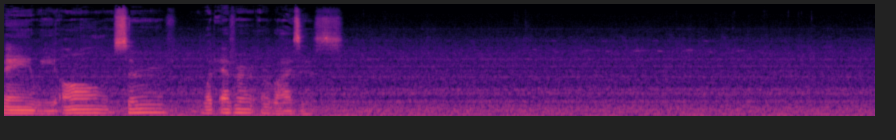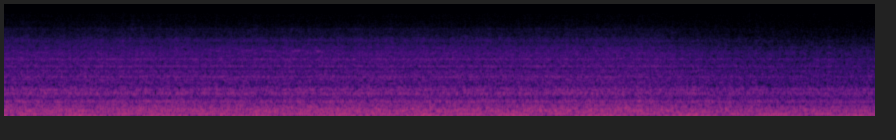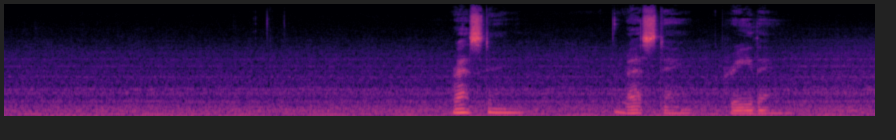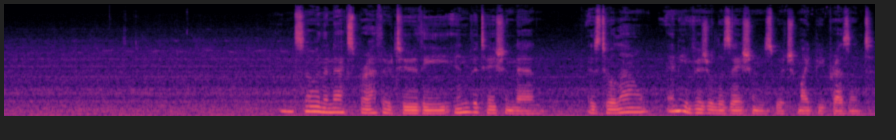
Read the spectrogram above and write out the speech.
May we all serve whatever arises. Resting, resting, breathing. And so, in the next breath or two, the invitation then is to allow any visualizations which might be present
